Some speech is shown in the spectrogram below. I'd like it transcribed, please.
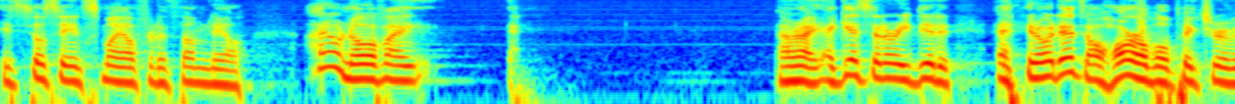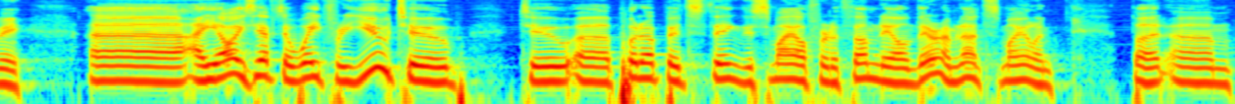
it's still saying smile for the thumbnail. I don't know if I, all right, I guess it already did it. And you know, that's a horrible picture of me. Uh, I always have to wait for YouTube to uh, put up its thing to smile for the thumbnail. And there I'm not smiling. But um,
